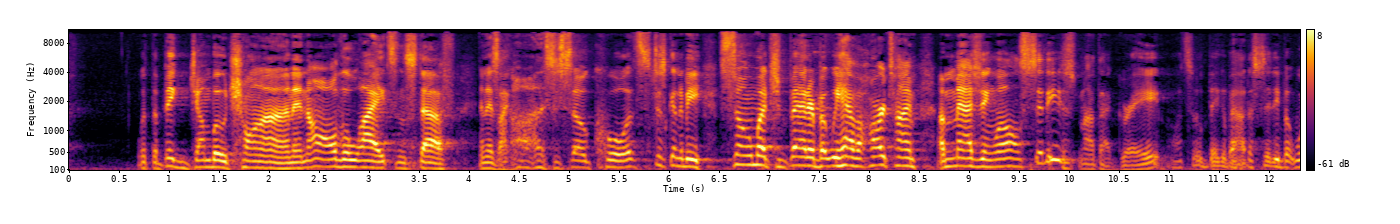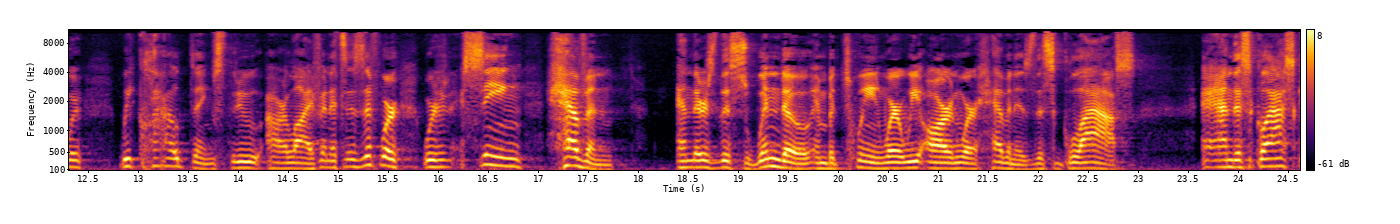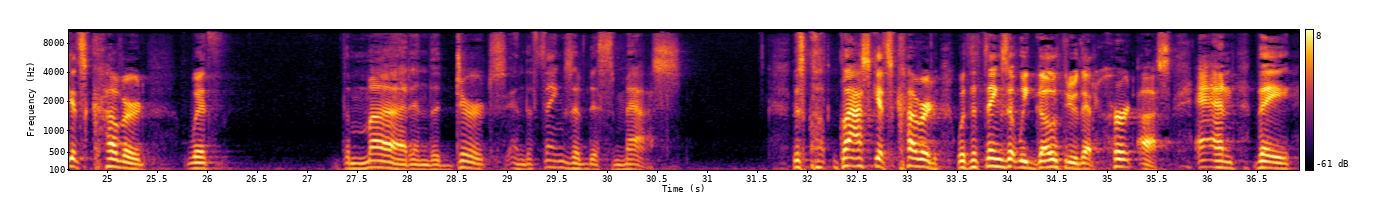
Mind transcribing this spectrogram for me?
with the big jumbotron and all the lights and stuff. And it's like, oh, this is so cool. It's just going to be so much better. But we have a hard time imagining, well, a city's not that great. What's so big about a city? But we're, we cloud things through our life. And it's as if we're, we're seeing heaven and there's this window in between where we are and where heaven is, this glass. And this glass gets covered with the mud and the dirt and the things of this mess. This glass gets covered with the things that we go through that hurt us, and they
